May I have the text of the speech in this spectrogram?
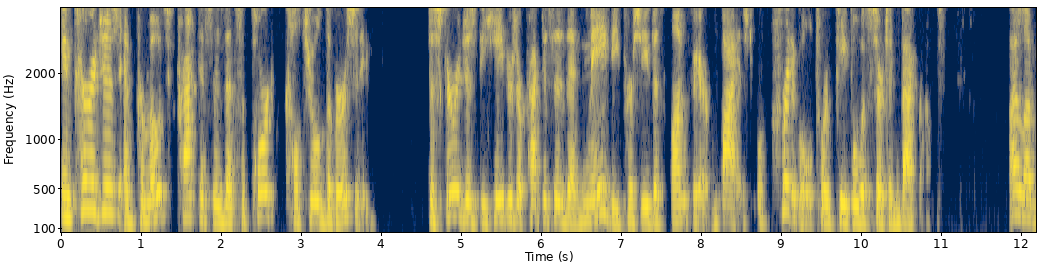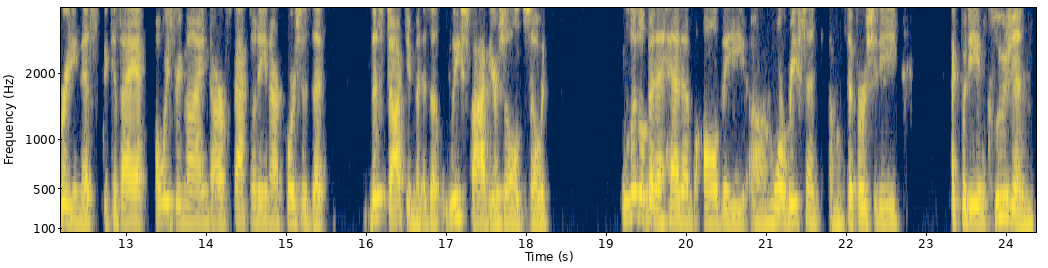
Encourages and promotes practices that support cultural diversity discourages behaviors or practices that may be perceived as unfair, biased, or critical toward people with certain backgrounds. I love reading this because I always remind our faculty in our courses that this document is at least five years old. So it's a little bit ahead of all the uh, more recent um, diversity, equity, inclusion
